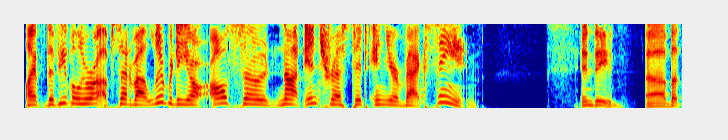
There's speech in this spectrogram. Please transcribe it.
Like the people who are upset about liberty are also not interested in your vaccine. Indeed. Uh, but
